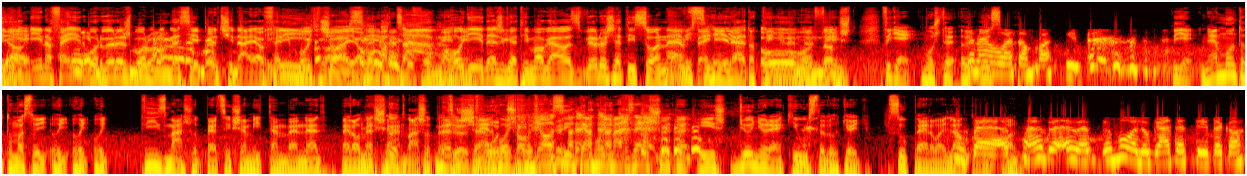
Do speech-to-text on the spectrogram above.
Ja, én a fehérbor, vörösbor mondom, de szépen csinálja a Feri. Hogy csalja, hogy menni. hogy édesgeti magához, vöröset iszol, nem, Beviszi fehéret, a ó, mondom. döfést. Figyelj, most ö, De nem ősz, voltam passzív. figyelj, nem mondhatom azt, hogy, hogy, hogy, hogy 10 másodpercig sem hittem benned, mert addig Mert sem. 5 másodpercig Mert sem. Mert volt hogy, hogy azt hittem, hogy már az első és gyönyörűen kiúztad, úgyhogy szuper vagy Szuper, hát ez, boldoggá tettétek a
